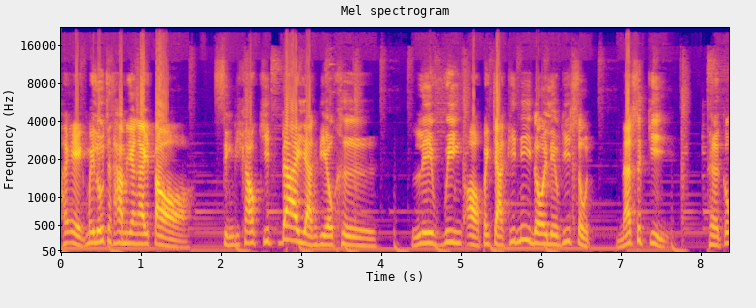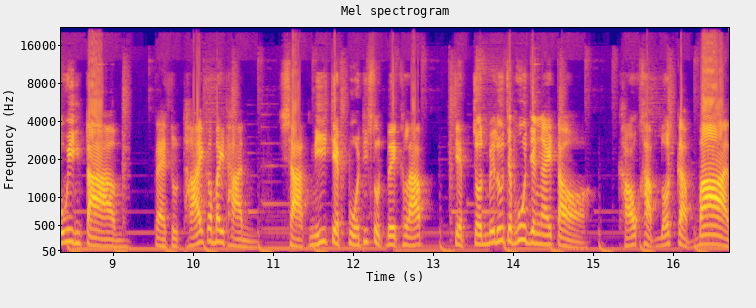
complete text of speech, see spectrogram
พระเอกไม่รู้จะทำยังไงต่อ สิ่งที่เขาคิดได้อย่างเดียวคือรีบวิ่งออกไปจากที่นี่โดยเร็วที่สุด นัตสึกิ เธอก็วิ่งตาม แต่สุดท้ายก็ไม่ทัน ฉากนี้เจ็บปวดที่สุดเลยครับ เจ็บจนไม่รู้จะพูดยังไงต่อ เขาขับรถกลับบ้าน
